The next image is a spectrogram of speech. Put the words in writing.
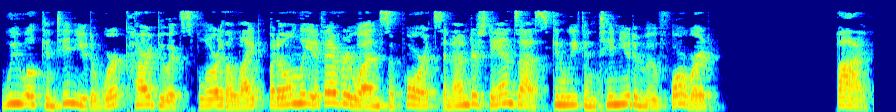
We will continue to work hard to explore the light, but only if everyone supports and understands us can we continue to move forward. 5.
